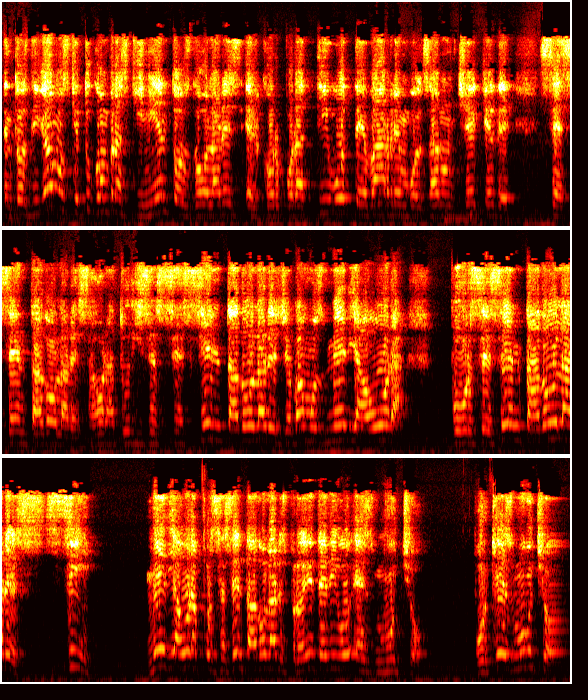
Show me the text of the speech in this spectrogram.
Entonces, digamos que tú compras 500 dólares, el corporativo te va a reembolsar un cheque de 60 dólares. Ahora tú dices, 60 dólares, llevamos media hora por 60 dólares. Sí, media hora por 60 dólares, pero yo te digo, es mucho ¿Por qué es mucho?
